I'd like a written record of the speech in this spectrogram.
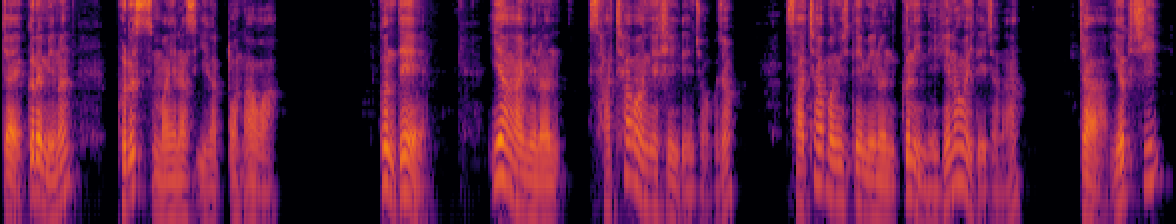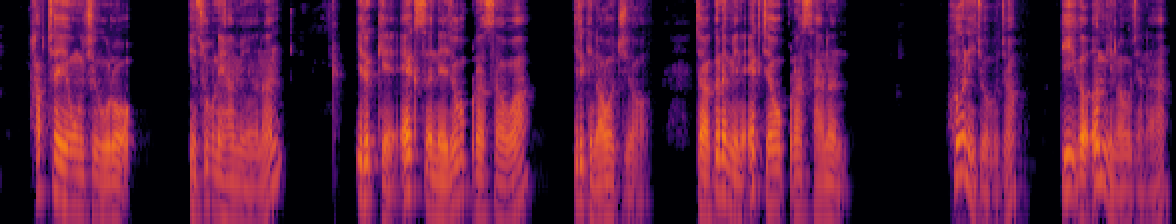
자, 그러면은 플러스 마이너스 2가 또 나와. 근데 이항하면은 4차 방정식이 되죠. 그죠? 4차 방정식 되면은 근이 4개 나와야 되잖아. 자, 역시 합차의 공식으로 인수분해 하면은 이렇게 x 4제곱 플러스 4와 이렇게 나오죠. 자, 그러면 x제곱 플러스 4는 허근이죠. 그죠? d가 음이 나오잖아.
